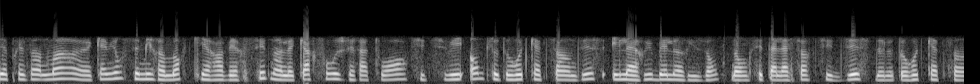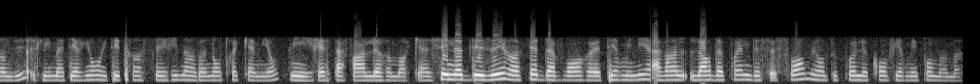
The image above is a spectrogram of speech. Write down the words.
Il y a présentement un camion semi-remorque qui est renversé dans le carrefour giratoire situé entre l'autoroute 410 et la rue Bel Horizon. Donc, c'est à la sortie 10 de l'autoroute 410. Les matériaux ont été transférés dans un autre camion, mais il reste à faire le remorquage. C'est notre désir, en fait, d'avoir euh, terminé avant l'heure de pointe de ce soir, mais on ne peut pas le confirmer pour le moment.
